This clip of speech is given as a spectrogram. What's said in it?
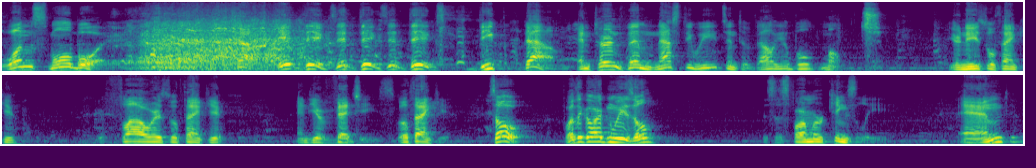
one small boy. Now, it digs, it digs, it digs deep down and turns them nasty weeds into valuable mulch. Your knees will thank you, your flowers will thank you, and your veggies will thank you. So, for the garden weasel, this is Farmer Kingsley. And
